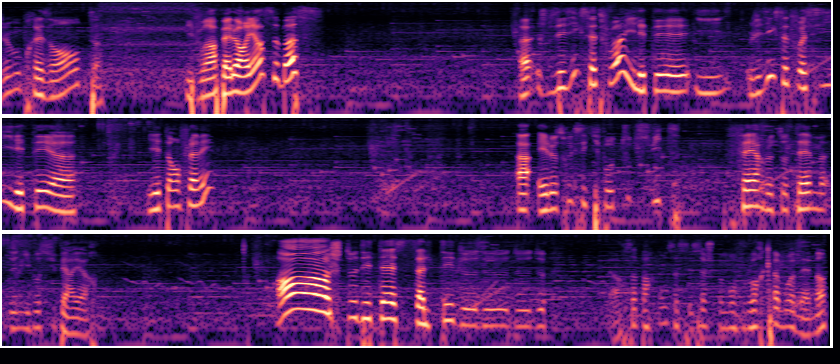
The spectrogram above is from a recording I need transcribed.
Je vous présente. Il vous rappelle rien ce boss? Euh, Je vous ai dit que cette fois il était... Je vous ai dit que cette fois-ci il était... Euh, il était enflammé Ah et le truc c'est qu'il faut tout de suite faire le totem de niveau supérieur. Oh, je te déteste, saleté de, de, de, Alors ça par contre, ça ça, je peux m'en vouloir qu'à moi-même. Hein.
